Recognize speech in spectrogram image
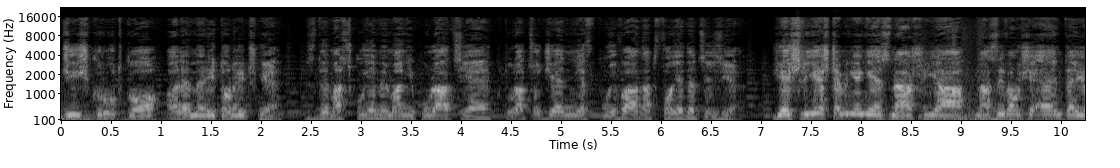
Dziś krótko, ale merytorycznie. Zdemaskujemy manipulację, która codziennie wpływa na Twoje decyzje. Jeśli jeszcze mnie nie znasz, ja nazywam się ENTJ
